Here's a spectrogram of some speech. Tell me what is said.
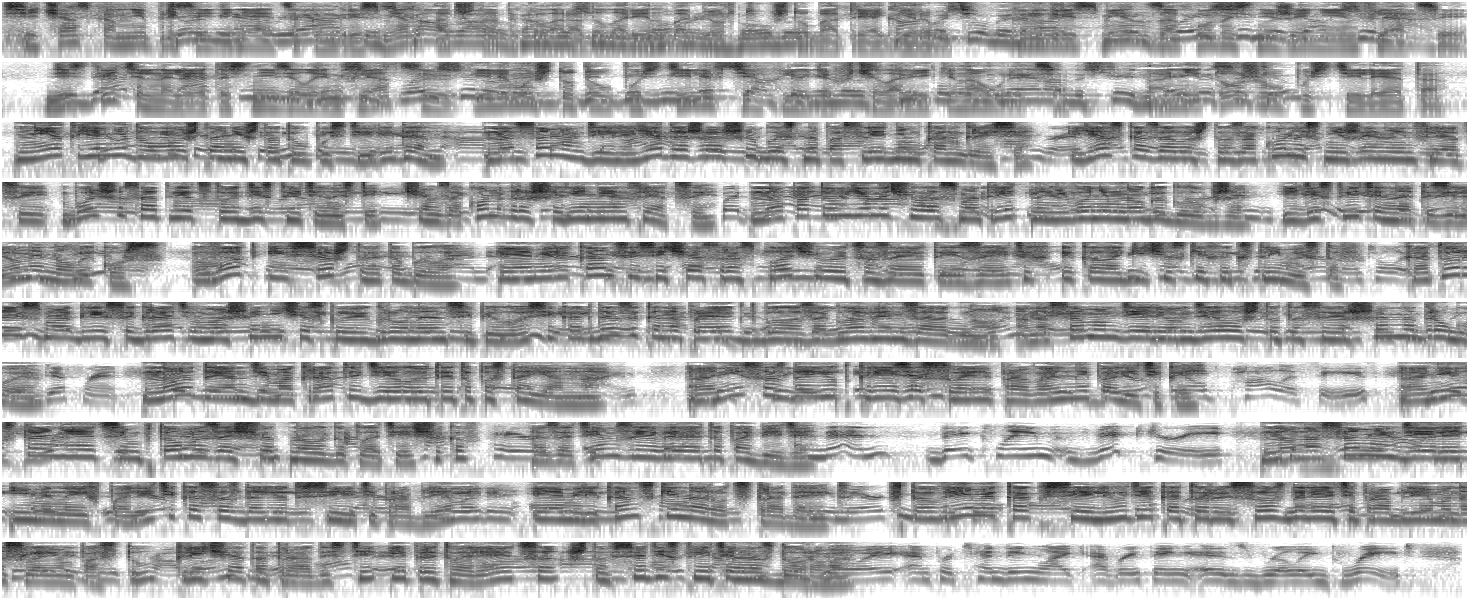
Сейчас ко мне присоединяется конгрессмен от штата Колорадо Лорен Боберт, чтобы отреагировать. Конгрессмен закона снижения инфляции. Действительно ли это снизило инфляцию, или мы что-то упустили в тех людях в человеке на улице? Они тоже упустили это? Нет, я не думаю, что они что-то упустили, Дэн. На самом деле, я даже ошиблась на последнем конгрессе. Я сказала, что закон о снижении инфляции больше соответствует действительности, чем закон о расширении инфляции. Но потом я начала смотреть на него немного глубже. И действительно, это зеленый новый курс. Вот и все, что это было. И американцы сейчас расплачиваются за это из-за этих экологических экстремистов, которые смогли сыграть в мошенническую игру Нэнси Пелоси, когда законопроект был озаглавлен заодно, а на самом деле он делал что-то совершенно другое. Но, Дэн, демократы делают это постоянно. Они создают кризис своей провальной политикой. Они устраняют симптомы за счет налогоплательщиков, а затем заявляют о победе. Но на самом деле именно их политика создает создает все эти проблемы, и американский народ страдает. В то время как все люди, которые создали эти проблемы на своем посту, кричат от радости и притворяются, что все действительно здорово.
